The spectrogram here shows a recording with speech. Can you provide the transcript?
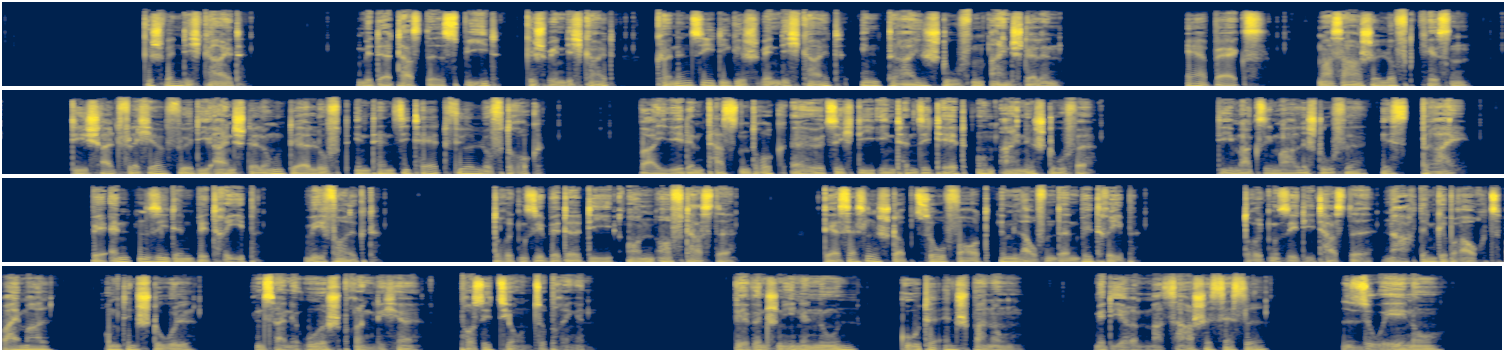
Geschwindigkeit. Mit der Taste Speed, Geschwindigkeit, können Sie die Geschwindigkeit in drei Stufen einstellen. Airbags, Massage-Luftkissen. Die Schaltfläche für die Einstellung der Luftintensität für Luftdruck. Bei jedem Tastendruck erhöht sich die Intensität um eine Stufe. Die maximale Stufe ist 3. Beenden Sie den Betrieb wie folgt. Drücken Sie bitte die On-Off-Taste. Der Sessel stoppt sofort im laufenden Betrieb drücken Sie die Taste nach dem Gebrauch zweimal, um den Stuhl in seine ursprüngliche Position zu bringen. Wir wünschen Ihnen nun gute Entspannung mit Ihrem Massagesessel Sueno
